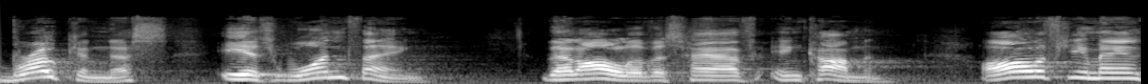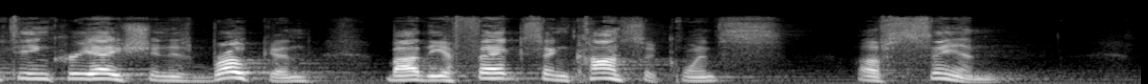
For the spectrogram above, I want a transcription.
brokenness is one thing that all of us have in common. All of humanity and creation is broken by the effects and consequence of sin.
